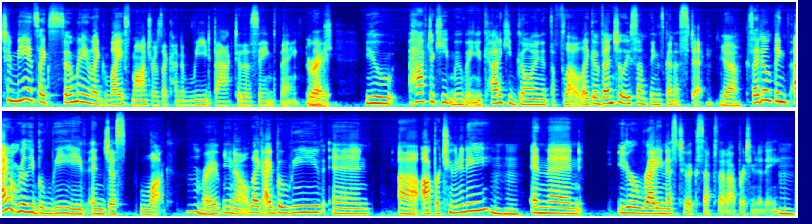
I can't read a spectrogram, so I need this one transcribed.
to me, it's like so many like life mantras that kind of lead back to the same thing. Right. Like, you have to keep moving. You got to keep going at the flow. Like eventually something's going to stick. Yeah. Cuz I don't think I don't really believe in just luck. Right. You know, like I believe in uh, opportunity mm-hmm. and then your readiness to accept that opportunity. Mm.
